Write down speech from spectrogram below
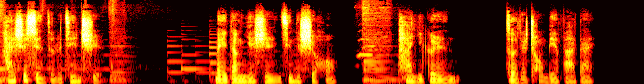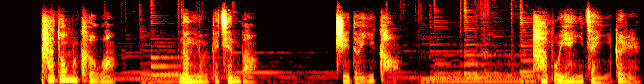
还是选择了坚持。每当夜深人静的时候，他一个人坐在床边发呆。他多么渴望能有一个肩膀值得依靠。他不愿意再一个人，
